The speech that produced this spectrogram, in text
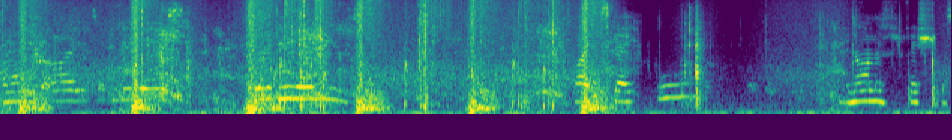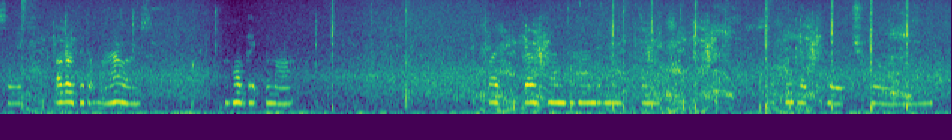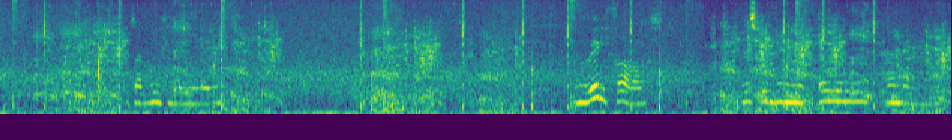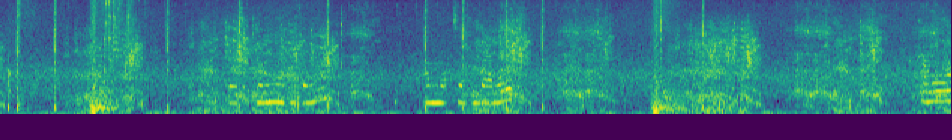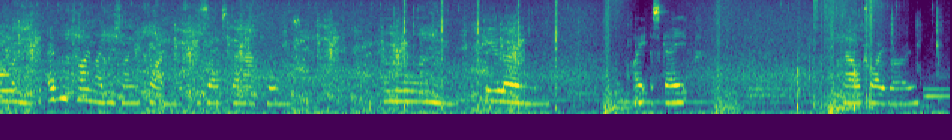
Come on, guys! I can do this! The demons! Right, escape. Ooh. Banana fish is safe. I gotta pick up my arrows. I can't pick them up. Like, go hand to hand and everything. I think I could try. Because I'm losing them already. I'm really fast. This bring me in and out. Everything. I'm not taking damage. Come on. Every time I do something fun, this disaster happens. Come on. Kill him. I escape. Now I'll try though.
